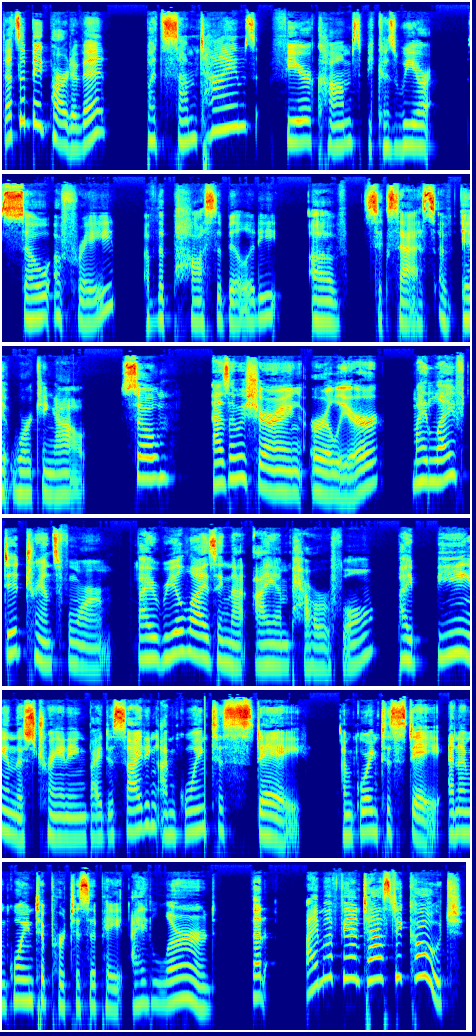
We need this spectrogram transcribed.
That's a big part of it. But sometimes fear comes because we are so afraid of the possibility of success, of it working out. So, as I was sharing earlier, my life did transform by realizing that I am powerful, by being in this training, by deciding I'm going to stay. I'm going to stay and I'm going to participate. I learned that I'm a fantastic coach.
